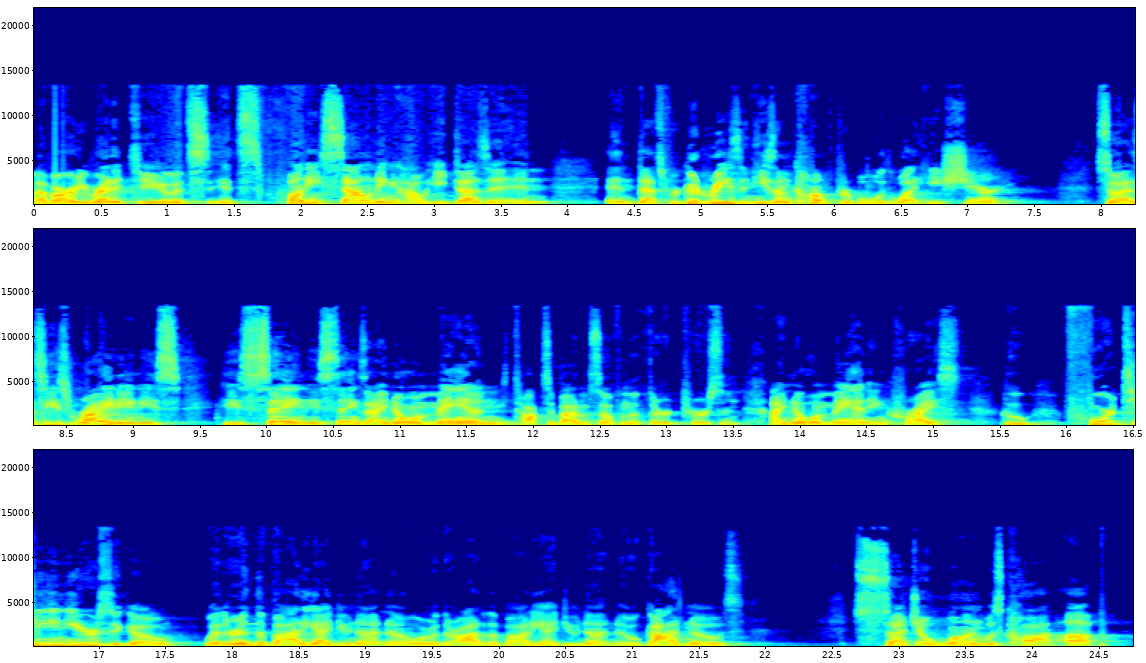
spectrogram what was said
I've already read it to you. It's, it's funny sounding how he does it, and, and that's for good reason. He's uncomfortable with what he's sharing. So as he's writing, he's, he's saying these things. I know a man, he talks about himself in the third person. I know a man in Christ who 14 years ago, whether in the body I do not know, or whether out of the body I do not know, God knows, such a one was caught up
